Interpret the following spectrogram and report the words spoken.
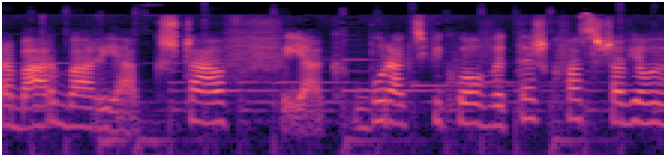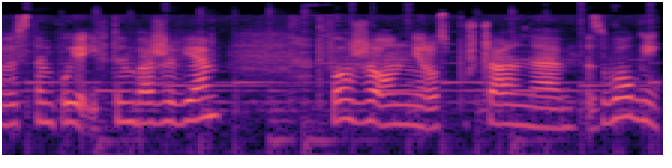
rabarbar, jak szczaw, jak burak ćwikłowy, też kwas szczawiowy występuje i w tym warzywie. Tworzy on nierozpuszczalne złogi,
